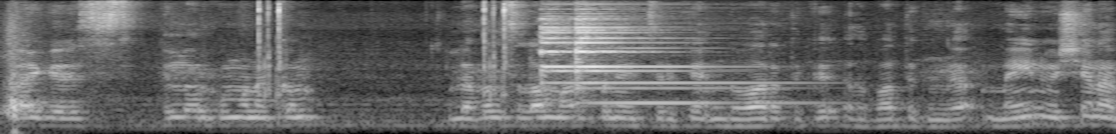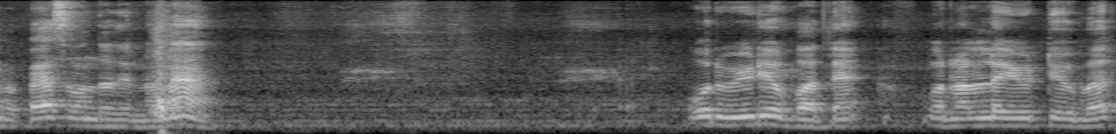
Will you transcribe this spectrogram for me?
ஹாய் கைஸ் எல்லோருக்கும் வணக்கம். லெவல்ஸ் எல்லாம் மார்க் பண்ணி வச்சுருக்கேன் இந்த வாரத்துக்கு. அதை பார்த்துக்குங்க. மெயின் விஷயம் நான் இப்போ பேச வந்தது என்னென்னா ஒரு வீடியோ பார்த்தேன். ஒரு நல்ல யூடியூபர்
